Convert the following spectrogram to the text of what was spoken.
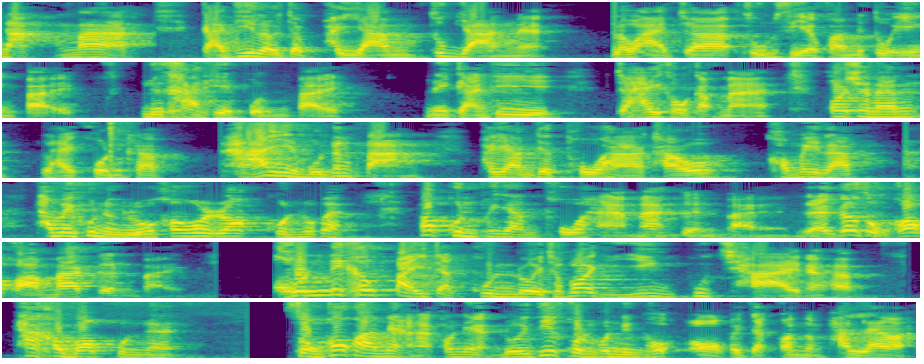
หนักมาก การที่เราจะพยายามทุกอย่างเนี่ยเราอาจจะสูญเสียความเป็นตัวเองไป หรือขาดเหตุผลไป ในการที่จะให้เขากลับมา เพราะฉะนั้นหลายคนครับ หาเหตุผลต่างๆ พยายามจะโทรหาเขาเขาไม่รับทำไมคุณถึงรู้เขาล็อกคุณรู้ป่ะเพราะคุณพยายามโทรหามากเกินไป แล้วก็ส่งข้อความมากเกินไป คนที่เขาไปจากคุณโดยเฉพาะอย่างยิ่งผู้ชายนะครับ ถ้าเขาบล็อกคุณนะ ส่งข้อความไปหาเขาเนี่ย โดยที่คนคนหนึ่งเขาออกไปจากความสัมพันธ์แล้วอะ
